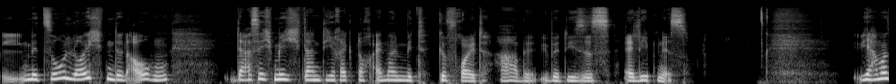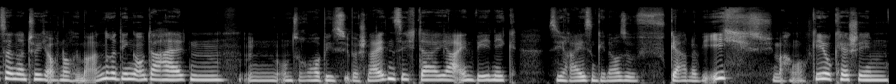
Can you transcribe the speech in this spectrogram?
mit so leuchtenden Augen, dass ich mich dann direkt noch einmal mitgefreut habe über dieses Erlebnis. Wir haben uns dann natürlich auch noch über andere Dinge unterhalten. Mm, unsere Hobbys überschneiden sich da ja ein wenig. Sie reisen genauso gerne wie ich. Sie machen auch Geocaching.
